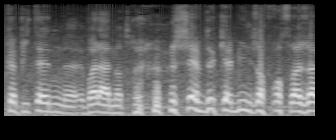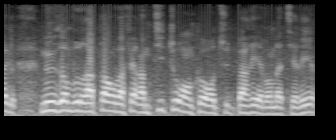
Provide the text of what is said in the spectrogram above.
capitaine, euh, voilà, notre chef de cabine Jean-François Jagle ne nous en voudra pas. On va faire un petit tour encore au-dessus de Paris avant d'atterrir,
